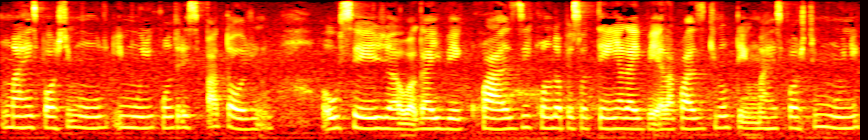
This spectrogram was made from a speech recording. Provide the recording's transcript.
uma resposta imune, imune contra esse patógeno. Ou seja, o HIV quase, quando a pessoa tem HIV, ela quase que não tem uma resposta imune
